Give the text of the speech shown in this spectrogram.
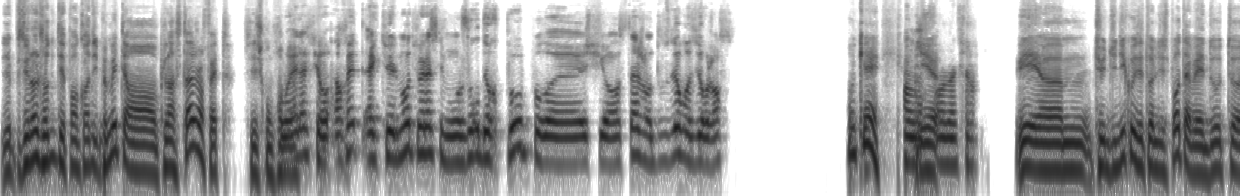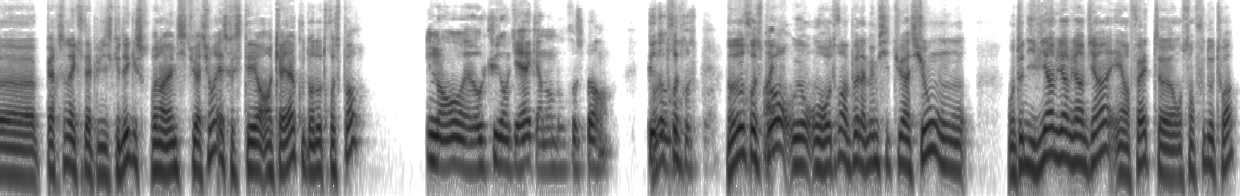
parce que là, aujourd'hui, t'es pas encore diplômé, t'es en plein stage, en fait, si je comprends ouais, bien. Là, sur... en fait, actuellement, tu vois, là, c'est mon jour de repos pour, euh, je suis en stage en 12 heures aux urgences. Ok. et, et euh, tu, tu, dis qu'aux étoiles du sport, t'avais d'autres euh, personnes avec qui t'as pu discuter qui se retrouvent dans la même situation. Est-ce que c'était en kayak ou dans d'autres sports? Non, aucune en kayak, hein, dans d'autres sports. Que dans d'autres sports. Dans d'autres sports où on retrouve un peu la même situation, on, on te dit viens, viens, viens, viens, et en fait, on s'en fout de toi.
